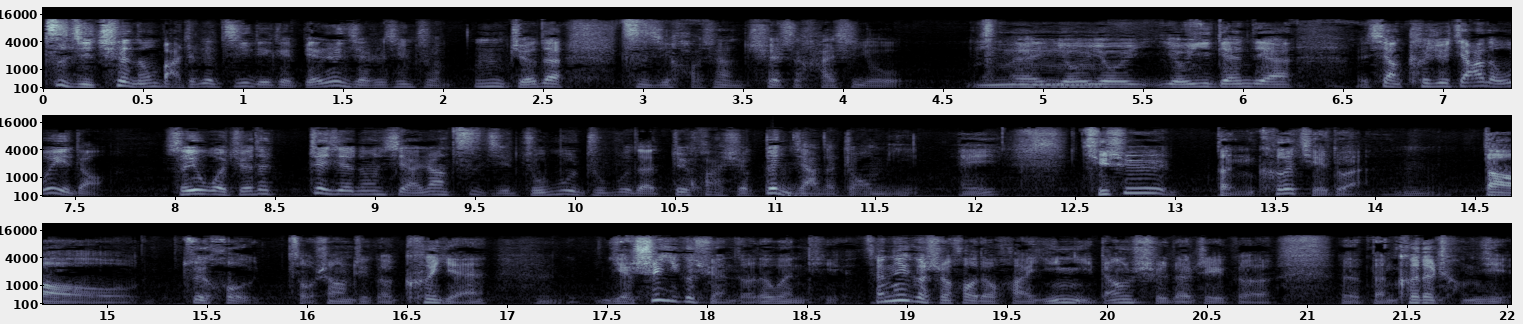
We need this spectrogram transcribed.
自己却能把这个机理给别人解释清楚，嗯，觉得自己好像确实还是有，呃，有有有一点点像科学家的味道。所以我觉得这些东西啊，让自己逐步逐步的对化学更加的着迷。哎，其实本科阶段，嗯，到最后走上这个科研，也是一个选择的问题。在那个时候的话，以你当时的这个呃本科的成绩，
